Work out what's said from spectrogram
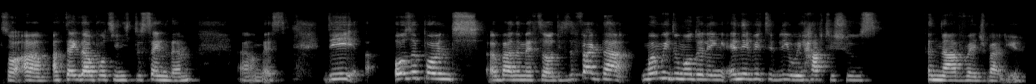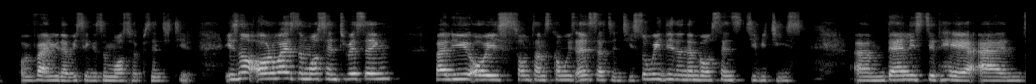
So um, I'll take the opportunity to thank them on this. The other point about the method is the fact that when we do modeling, inevitably we have to choose an average value or value that we think is the most representative. It's not always the most interesting value or is sometimes come with uncertainty. So we did a number of sensitivities. Um, they're listed here and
